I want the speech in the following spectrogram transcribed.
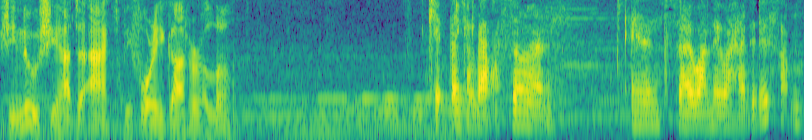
She knew she had to act before he got her alone. I kept thinking about my son, and so I knew I had to do something.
